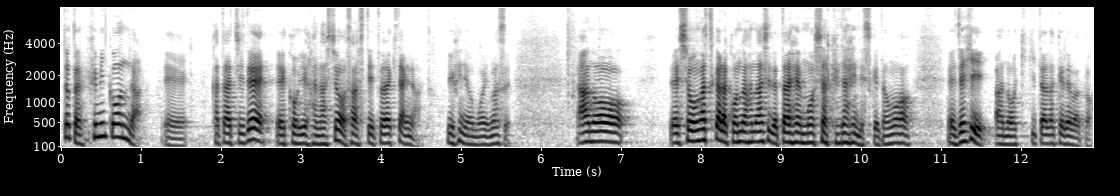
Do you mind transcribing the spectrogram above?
ー、ちょっと踏み込んだ、えー、形で、えー、こういう話をさせていただきたいなというふうに思います。あの正月からこんな話で大変申し訳ないんですけどもぜひあのお聞きいただければと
